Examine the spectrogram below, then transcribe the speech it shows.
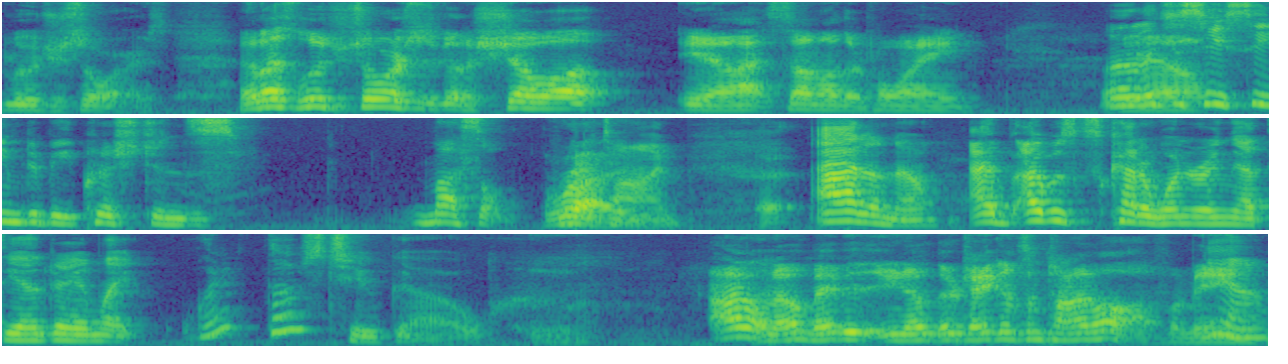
Luchasaurus unless Luchasaurus is going to show up, you know, at some other point. Well, let's just he seemed to be Christian's muscle for Right. a time. I don't know. I I was kind of wondering that the other day. I'm like, where did those two go? I don't know. Maybe you know they're taking some time off. I mean, Yeah.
